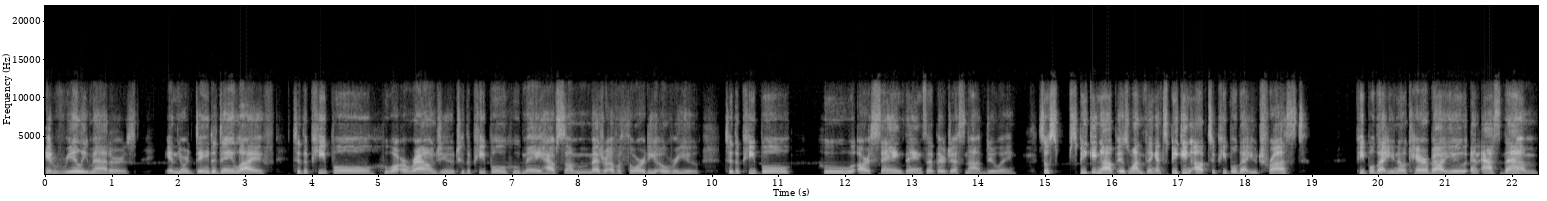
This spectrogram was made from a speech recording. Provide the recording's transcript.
it really matters in your day to day life to the people who are around you, to the people who may have some measure of authority over you, to the people who are saying things that they're just not doing. So, speaking up is one thing, and speaking up to people that you trust, people that you know care about you, and ask them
